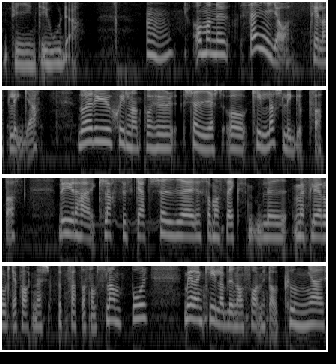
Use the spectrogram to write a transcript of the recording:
vi inte gjorde. Mm. Om man nu säger ja till att ligga, då är det ju skillnad på hur tjejers och killars ligg uppfattas. Det är ju det här klassiska att tjejer som har sex med flera olika partners uppfattas som slampor medan killar blir någon form av kungar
